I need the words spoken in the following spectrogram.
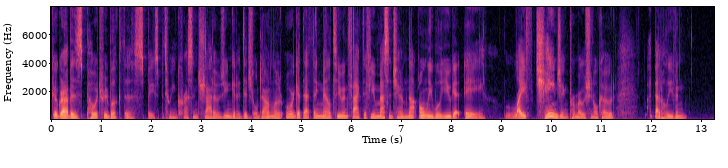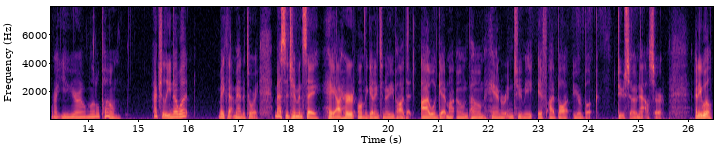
Go grab his poetry book, The Space Between Crescent Shadows. You can get a digital download or get that thing mailed to you. In fact, if you message him, not only will you get a life changing promotional code, I bet he'll even write you your own little poem. Actually, you know what? Make that mandatory. Message him and say, Hey, I heard on the Getting to Know You pod that I would get my own poem handwritten to me if I bought your book. Do so now, sir. And he will.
